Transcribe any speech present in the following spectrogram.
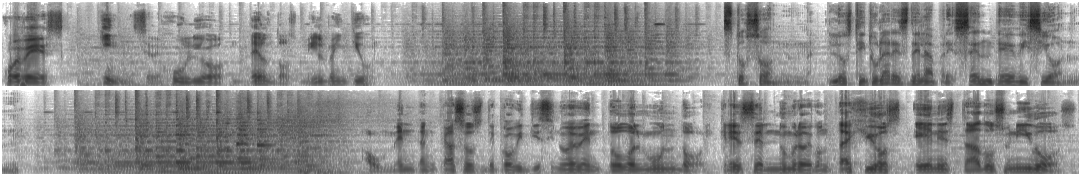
jueves 15 de julio del 2021. Estos son los titulares de la presente edición. Aumentan casos de COVID-19 en todo el mundo y crece el número de contagios en Estados Unidos.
